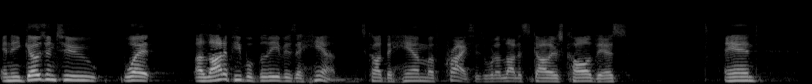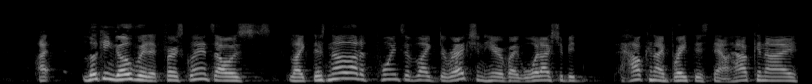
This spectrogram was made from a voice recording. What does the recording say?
And he goes into what a lot of people believe is a hymn. It's called the hymn of Christ, is what a lot of scholars call this. And I, looking over it at first glance, I was like, there's not a lot of points of like direction here of like what I should be, how can I break this down? How can I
